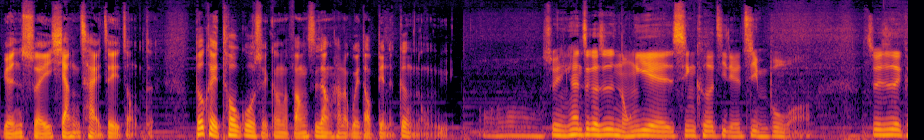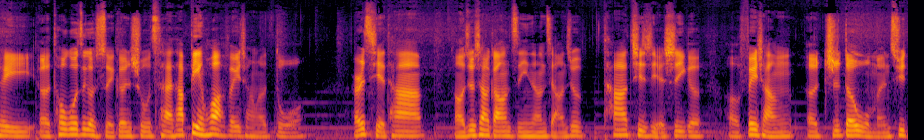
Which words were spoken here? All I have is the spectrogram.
元髓香菜这种的，都可以透过水缸的方式让它的味道变得更浓郁。哦，所以你看，这个是农业新科技的进步哦。就是可以呃，透过这个水跟蔬菜，它变化非常的多，而且它呃，就像刚刚子英长讲，就它其实也是一个呃非常呃值得我们去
